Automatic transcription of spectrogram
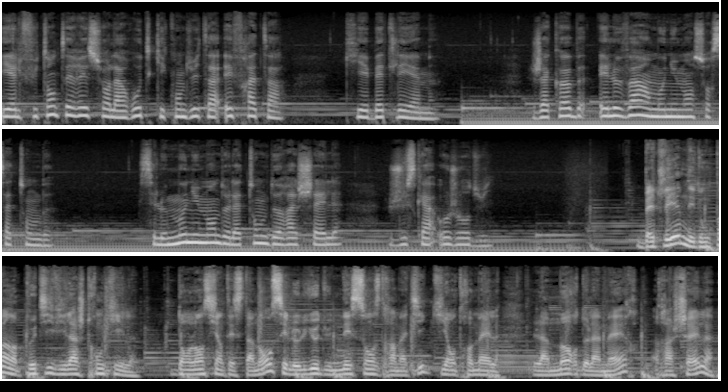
et elle fut enterrée sur la route qui conduit à Ephrata, qui est Bethléem. Jacob éleva un monument sur sa tombe. C'est le monument de la tombe de Rachel jusqu'à aujourd'hui. Bethléem n'est donc pas un petit village tranquille. Dans l'Ancien Testament, c'est le lieu d'une naissance dramatique qui entremêle la mort de la mère, Rachel,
